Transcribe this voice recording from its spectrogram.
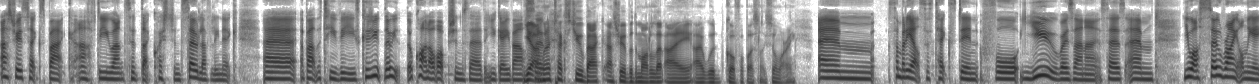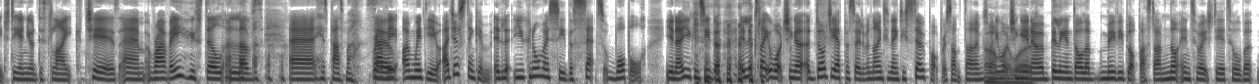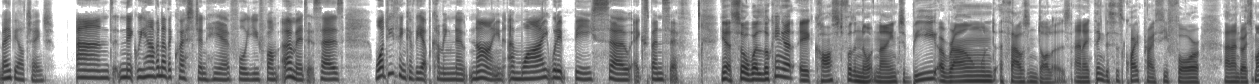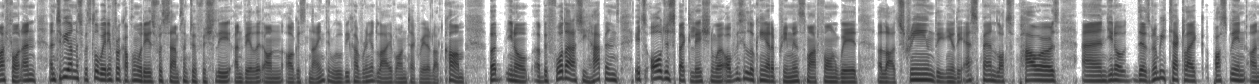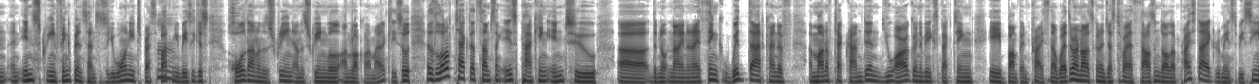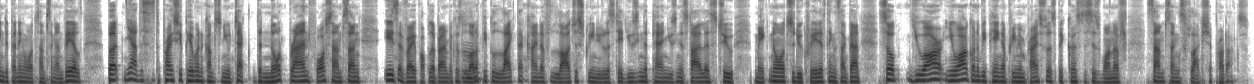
Astria's text back after you answered that question. So lovely, Nick, uh, about the TVs because there, there are quite a lot of options there that you gave out. Yeah, so. I'm going to text you back, Astria, with the model that I I would go for personally. So don't worry. Um, somebody else has texted in for you, Rosanna. It says, um, You are so right on the HD and your dislike. Cheers. Um, Ravi, who still loves uh, his plasma. So, Ravi, I'm with you. I just think it, it, you can almost see the sets wobble. You know, you can see the, it looks like you're watching a, a dodgy episode of a 1980s soap opera sometimes when oh, you're watching, word. you know, a billion dollar movie blockbuster. I'm not into HD at all, but maybe I'll change. And Nick, we have another question here for you from Omid. It says, What do you think of the upcoming Note 9 and why would it be so expensive? Yeah, so we're looking at a cost for the Note 9 to be around $1,000. And I think this is quite pricey for an Android smartphone. And and to be honest, we're still waiting for a couple more days for Samsung to officially unveil it on August 9th. And we'll be covering it live on techradar.com. But, you know, uh, before that actually happens, it's all just speculation. We're obviously looking at a premium smartphone with a large screen, the, you know, the S Pen, lots of powers. And, you know, there's going to be tech like possibly an, an, an in-screen fingerprint sensor. So you won't need to press a button. Mm. You basically just hold down on the screen and the screen will unlock automatically. So there's a lot of tech that Samsung is packing into uh, the Note 9. And I think with that kind of amount of tech crammed in, you are going to be expecting a bump in price. Now, whether or not it's going to justify a $1,000 price tag remains to be seen, depending on what Samsung unveils. But yeah, this is the price you pay when it comes to new tech. The Note brand for Samsung is a very popular brand because mm. a lot of mm. people like that kind of larger screen real estate, using the pen, using the stylus to make notes, to do creative things like that. So you are you are going to be paying a premium price for this because this is one of Samsung's flagship products.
